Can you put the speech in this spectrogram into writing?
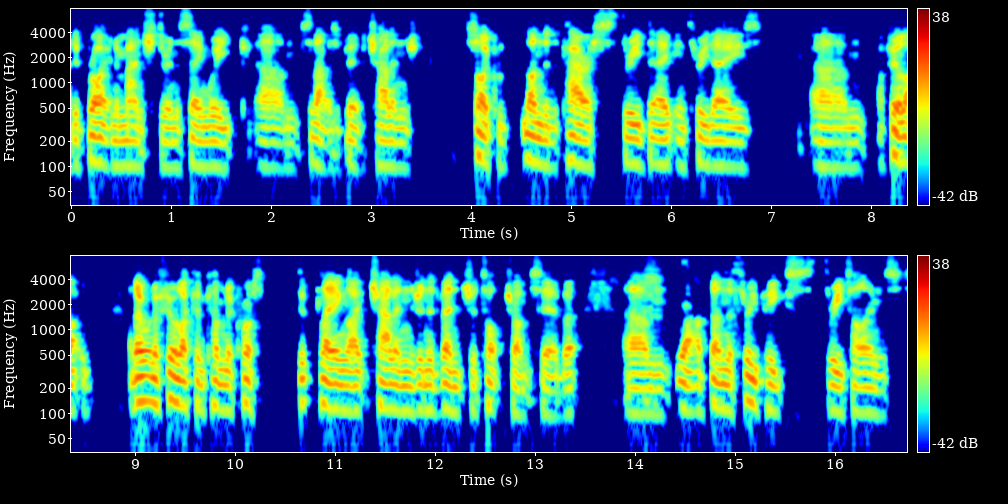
I did Brighton and Manchester in the same week. Um, so that was a bit of a challenge cycled London to Paris three day in three days. Um, I feel like I don't want to feel like I'm coming across playing like challenge and adventure top trumps here, but um, yeah, I've done the three peaks three times,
